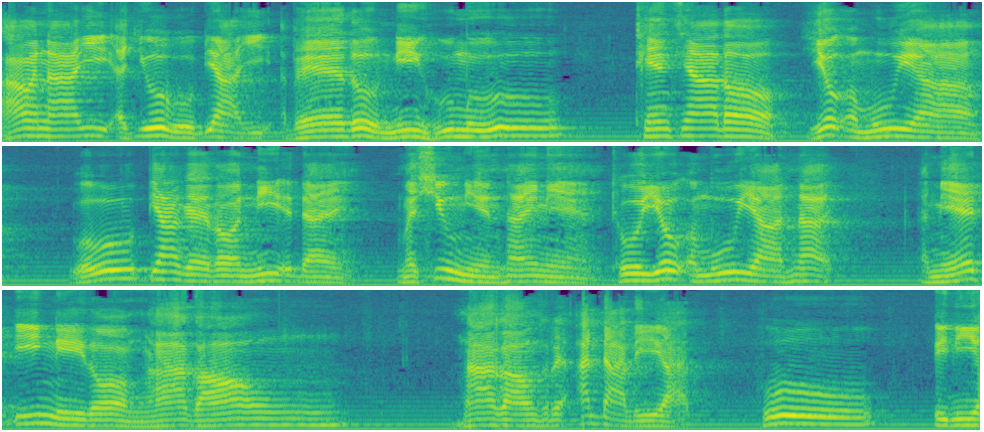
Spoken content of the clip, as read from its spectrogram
ဘာဝနာဤအကျိုးကိုပြဤအဘယ်သို့ဤဟုမူထင်ရှားသောရုပ်အမှုရာ ကိုပြခဲ့သောဤအတိုင်းမရှုမြင်နိုင်လျင်ထိုရုပ်အမှုရာ၌အမြဲတည်နေသောငါကောင်ငါကောင်ဆိုတဲ့အတ္တလေးကဟိုးအိန္ဒိယ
